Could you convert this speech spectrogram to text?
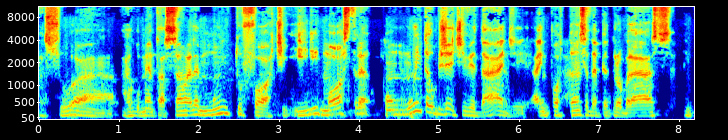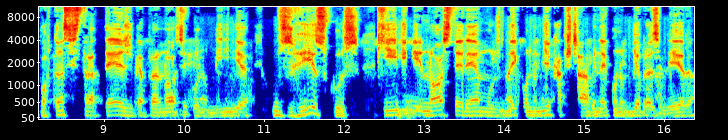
a sua argumentação ela é muito forte e mostra com muita objetividade a importância da Petrobras, a importância estratégica para a nossa economia, os riscos que nós teremos na economia capixaba e na economia brasileira,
